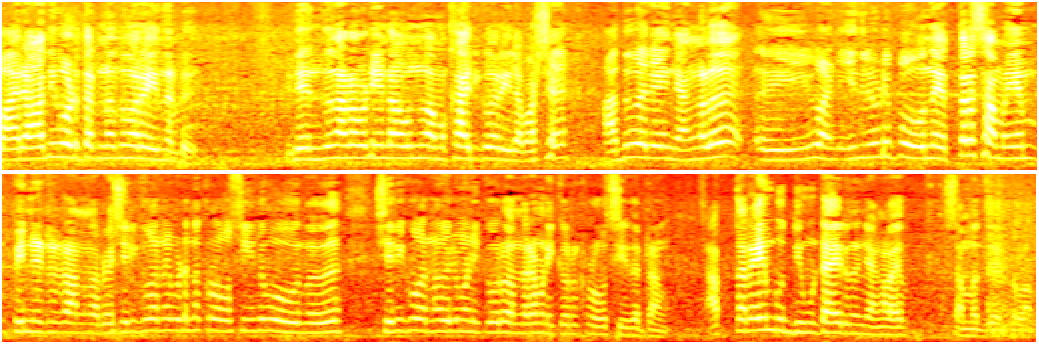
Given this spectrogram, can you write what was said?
പരാതി കൊടുത്തിട്ടുണ്ടെന്ന് പറയുന്നുണ്ട്. ഇത് എന്ത് നടപടി ഉണ്ടാവും നമുക്കാർക്കും അറിയില്ല. പക്ഷെ അതുവരെ ഞങ്ങൾ ഈ വണ്ടി ഇതിലൂടെ പോകുന്ന എത്ര സമയം പിന്നിട്ടിട്ടാണെന്ന് അറിയാം? ശരിക്കും പറഞ്ഞാൽ ഇവിടുന്ന് ക്രോസ് ചെയ്ത് പോകുന്നത് ശരിക്കും പറഞ്ഞാൽ ഒരു മണിക്കൂർ ഒന്നര മണിക്കൂർ ക്രോസ് ചെയ്തിട്ടാണ്. അത്രയും ബുദ്ധിമുട്ടായിരുന്നു ഞങ്ങളെ സംബന്ധിച്ചിടത്തോളം.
